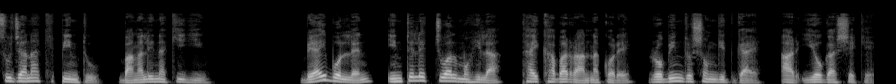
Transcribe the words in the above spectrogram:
সুজানা কি পিন্টু? বাঙালি না কি ইউ বেয়াই বললেন, ইন্টেলেকচুয়াল মহিলা, থাই খাবার রান্না করে, রবীন্দ্রসঙ্গীত গায়, আর ইয়োগা শেখে।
